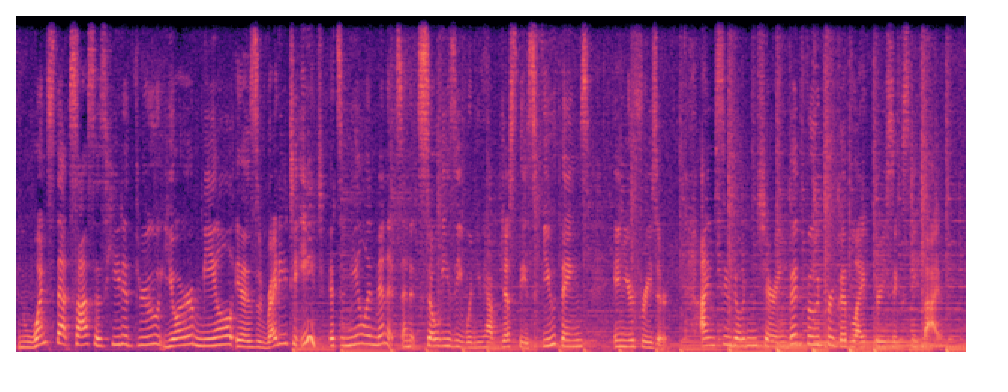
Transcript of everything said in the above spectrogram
And once that sauce is heated through, your meal is ready to eat. It's a meal in minutes, and it's so easy when you have just these few things in your freezer. I'm Sue Doeden sharing good food for good life 365.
